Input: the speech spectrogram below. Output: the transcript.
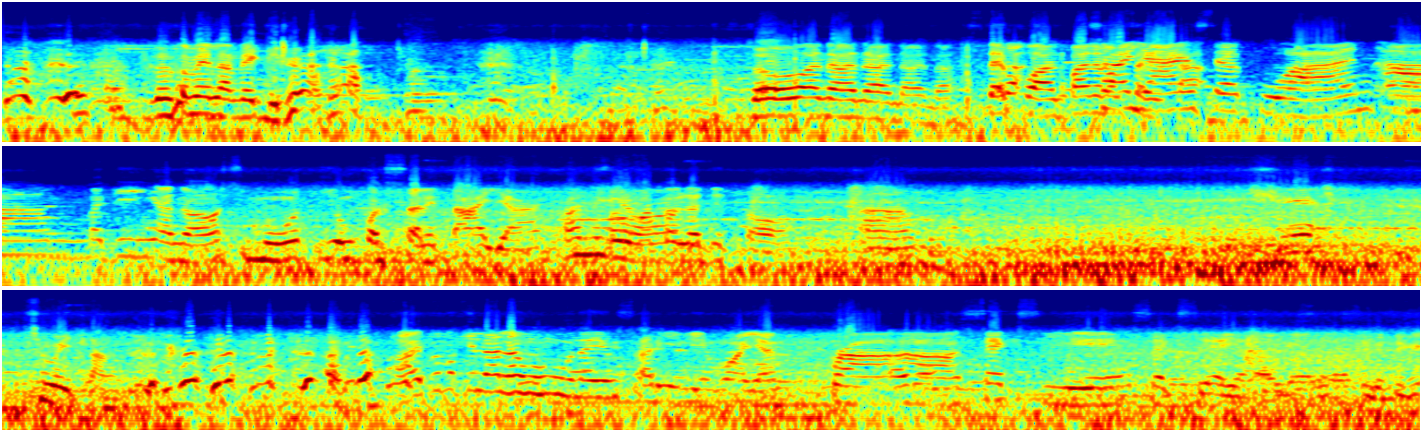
Doon sa may lamig. so, ano, ano, ano, ano. Step 1, paano so, magsalita? ayan, step 1, um, maging ano, smooth yung pagsalita yan. Ano so, yun? katulad ito. Um. So, wait lang. Ay, papakilala mo muna yung sarili mo. Ayan, pra, ah, sexy, sexy, ayan. Sige, sige.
